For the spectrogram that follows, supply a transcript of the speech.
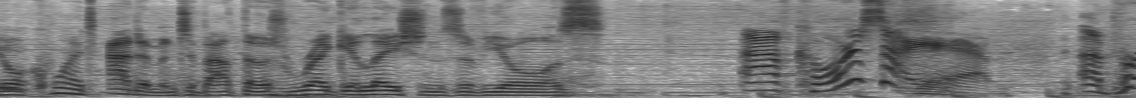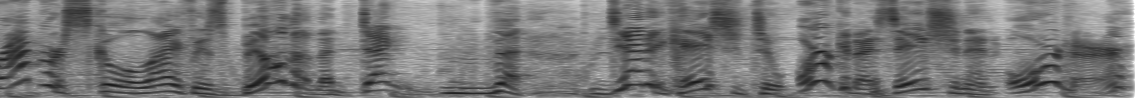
You're quite adamant about those regulations of yours. Of course I am. A proper school life is built on the, de- the dedication to organization and order.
